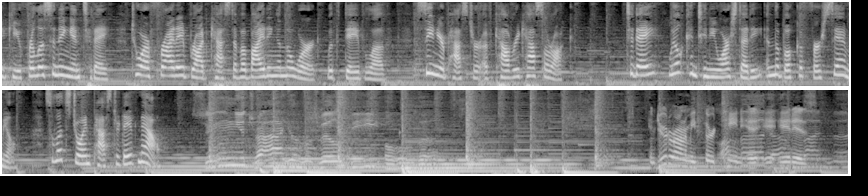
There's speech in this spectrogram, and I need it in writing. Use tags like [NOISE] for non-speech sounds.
Thank you for listening in today to our Friday broadcast of Abiding in the Word with Dave Love, Senior Pastor of Calvary Castle Rock. Today, we'll continue our study in the book of 1 Samuel. So let's join Pastor Dave now. Soon your trials will be over. In Deuteronomy 13, it, it, it is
